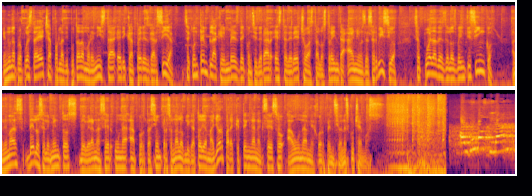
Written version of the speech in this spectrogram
En una propuesta hecha por la diputada morenista Erika Pérez García, se contempla que en vez de considerar este derecho hasta los 30 años de servicio, se pueda desde los 25. Además de los elementos, deberán hacer una aportación personal obligatoria mayor para que tengan acceso a una mejor pensión. Escuchemos. Algunos dirán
